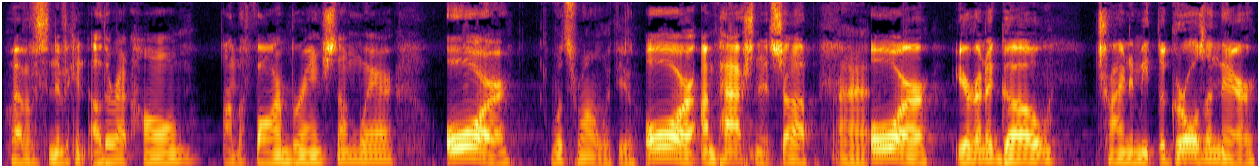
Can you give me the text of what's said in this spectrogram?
who have a significant other at home on the farm branch somewhere, or What's wrong with you? or I'm passionate, shut up. right. Or you're gonna go trying to meet the girls in there,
